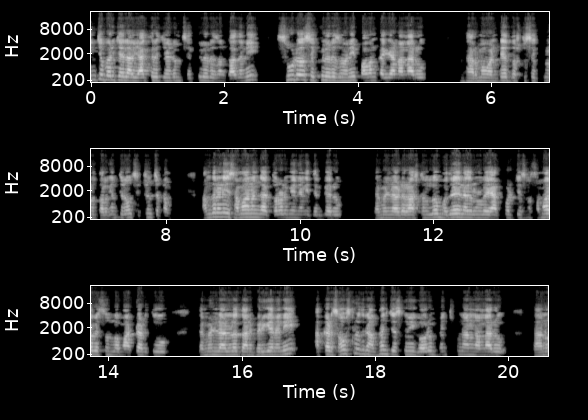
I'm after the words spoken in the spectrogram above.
కించపరిచేలా వ్యాఖ్యలు చేయడం సెక్యులరిజం కాదని సూడో సెక్యులరిజం అని పవన్ కళ్యాణ్ అన్నారు. ధర్మం అంటే దుష్ట శక్తులను తొలగించడం శిక్షించటం. అందరినీ సమానంగా చూడడమేనని తెలిపారు. తమిళనాడు రాష్ట్రంలో మదురై నగరంలో ఏర్పాటు చేసిన సమావేశంలో మాట్లాడుతూ తమిళనాడులో తాను పెరిగానని అక్కడ సంస్కృతిని అర్థం చేసుకుని గౌరవం పెంచుకున్నానని అన్నారు. తాను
